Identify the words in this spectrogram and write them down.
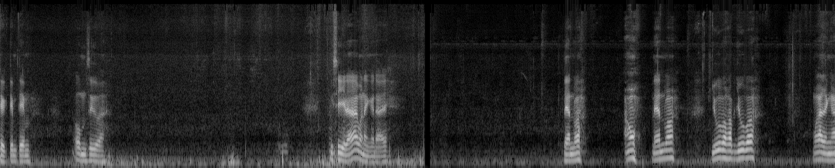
ถึกเต็มเต็มๆอมเสือทั้งสี่แล้ววันไหนก็ได้แลนวะเอาแลนวะยู่ปะครับยู่ปะว่ายังไง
